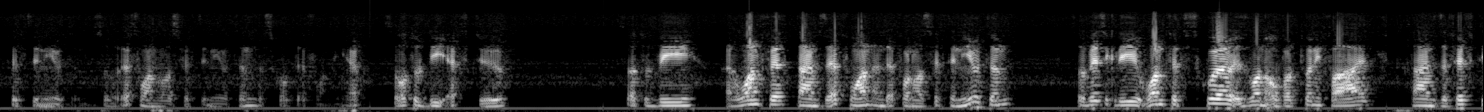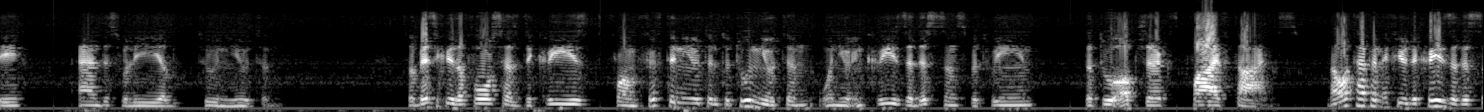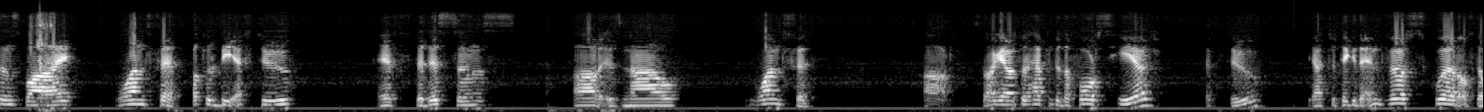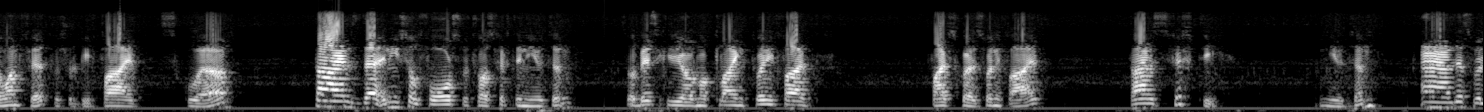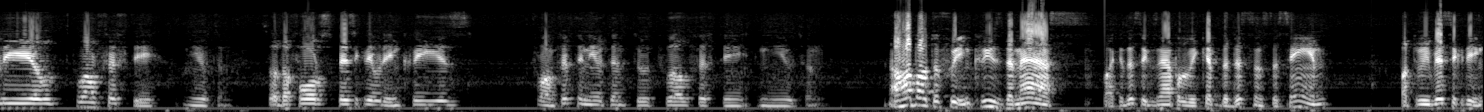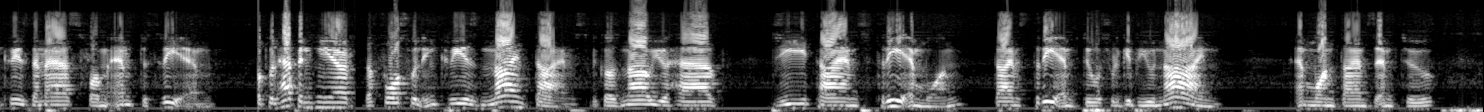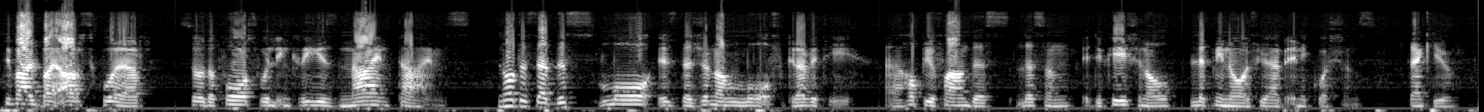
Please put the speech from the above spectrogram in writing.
50 Newton. So F1 was 50 Newton. Let's call it F1 here. So what will be F2? So it will be uh, 1 fifth times F1 and F1 was 50 Newton. So basically 1 fifth square is 1 over 25 times the 50 and this will yield 2 Newton. So basically the force has decreased from 50 Newton to 2 Newton when you increase the distance between the two objects 5 times. Now what happens if you decrease the distance by 1 fifth? What will be F2 if the distance R is now 1 fifth R? So again what will happen to the force here? F2 you have to take the inverse square of the 1 fifth which will be 5 square times the initial force which was 50 Newton. So basically you are multiplying 25, 5 squared is 25, times 50 Newton. And this will yield 1250 Newton. So the force basically will increase from 50 Newton to 1250 Newton. Now how about if we increase the mass? Like in this example we kept the distance the same, but we basically increase the mass from m to 3m. What will happen here, the force will increase 9 times because now you have g times 3m1 times 3m2 which will give you 9 m1 times m2 divided by r squared so the force will increase 9 times. Notice that this law is the general law of gravity. I hope you found this lesson educational. Let me know if you have any questions. Thank you.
